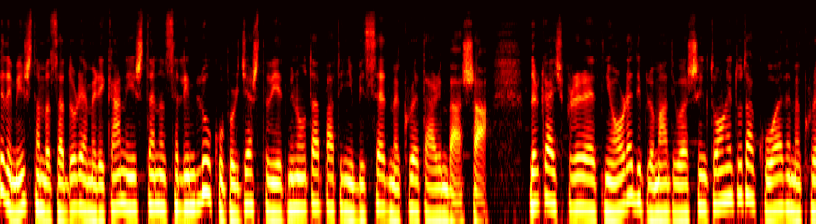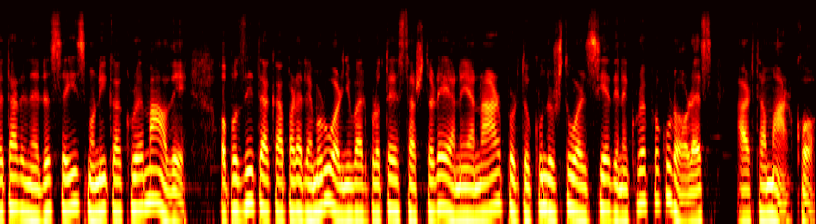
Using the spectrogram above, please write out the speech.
Fillimisht ambasadori amerikan ishte në selinë blu ku për gjashtëdhjetë minuta pati një bisedë me kryetarin Basha. Ndërkaq për rreth një ore diplomati i Uashingtonit u takua edhe me kryetaren e LSI-së Monika Kryemadhi. Opozita ka paralajmëruar një valë protestash të reja në janar për të kundërshtuar zgjedhjen e kryeprokurores Arta Marku.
